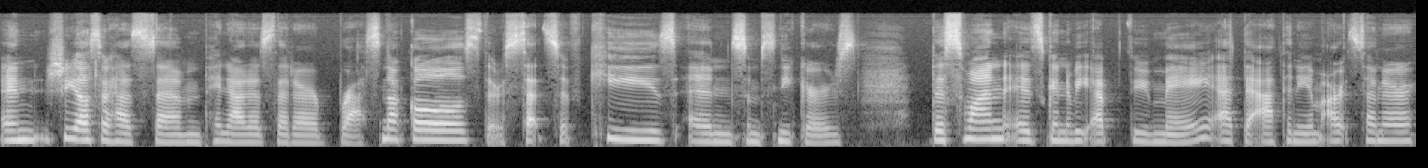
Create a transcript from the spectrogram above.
And she also has some pinatas that are brass knuckles, there's sets of keys, and some sneakers. This one is going to be up through May at the Athenaeum Art Center,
